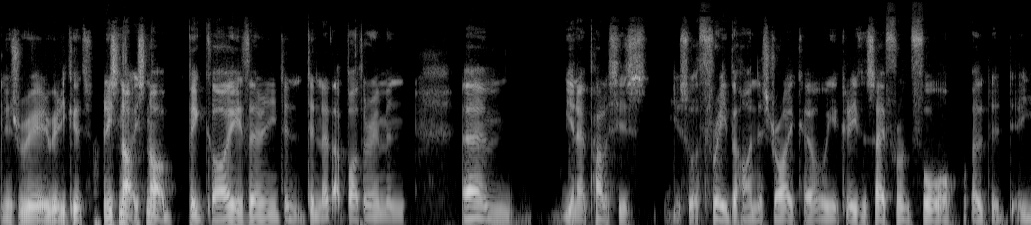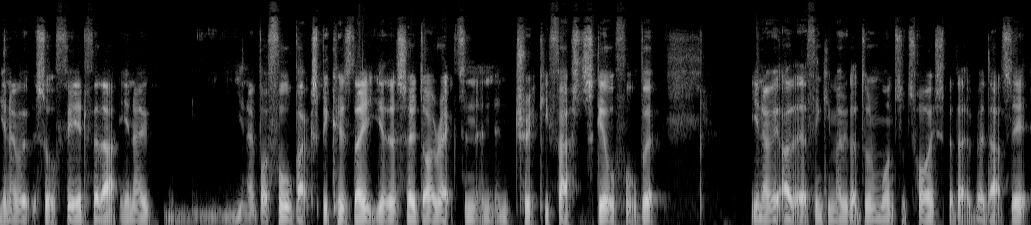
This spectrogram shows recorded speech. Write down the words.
He was really, really good. And he's not. He's not a big guy either, and he didn't didn't let that bother him. And um, you know, Palace is sort of three behind the striker, or you could even say front four. Uh, you know, sort of feared for that. You know, you know, by fullbacks because they yeah, they're so direct and, and, and tricky, fast, skillful. But you know, I, I, think he maybe got done once or twice, but that, but that's it.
